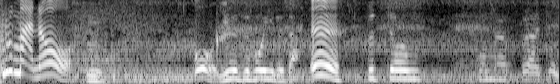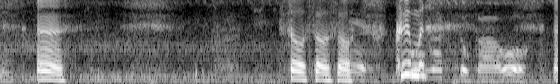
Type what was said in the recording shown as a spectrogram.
ครูมาโนโอ้ยืดห้อยเลยจ้อืมปุตตง こんなプラスね เออโซโซโซ で คือมัน ドーナツとかを เอ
